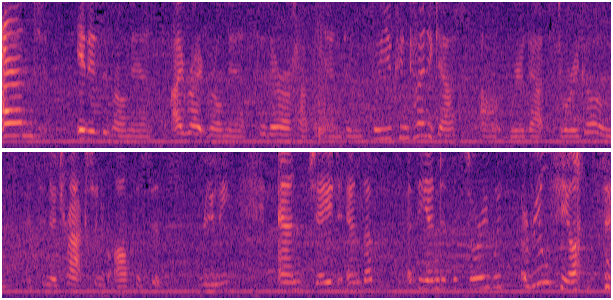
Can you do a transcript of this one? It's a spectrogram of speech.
and it is a romance. I write romance, so there are happy endings. So you can kind of guess uh, where that story goes. It's an attraction of opposites, really. And Jade ends up at the end of the story with a real fiance.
